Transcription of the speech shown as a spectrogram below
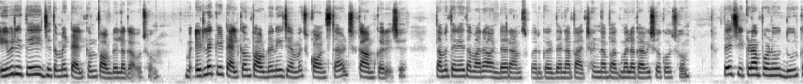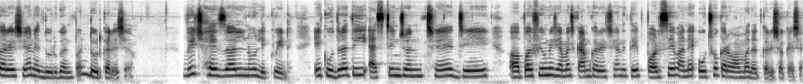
એવી રીતે જે તમે ટેલ્કમ પાવડર લગાવો છો. એટલે કે ટેલ્કમ પાવડરની જેમ જ કોન્સ્ટાર્ચ કામ કરે છે. તમે તેને તમારા અંડર આર્મ્સ પર, ગરદનના પાછળના ભાગમાં લગાવી શકો છો. તે ચીકણાપણું દૂર કરે છે અને દુર્ગંધ પણ દૂર કરે છે. વિચ હેઝલનું લિક્વિડ એ કુદરતી એસ્ટિન્જન છે જે પરફ્યુમની જેમ જ કામ કરે છે અને તે પરસેવાને ઓછો કરવામાં મદદ કરી શકે છે.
